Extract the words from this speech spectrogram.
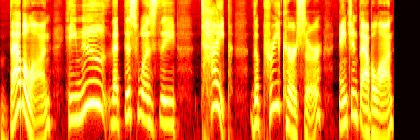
Babylon, he knew that this was the type, the precursor, ancient Babylon,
